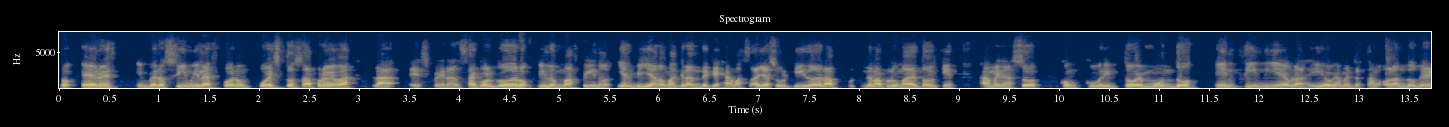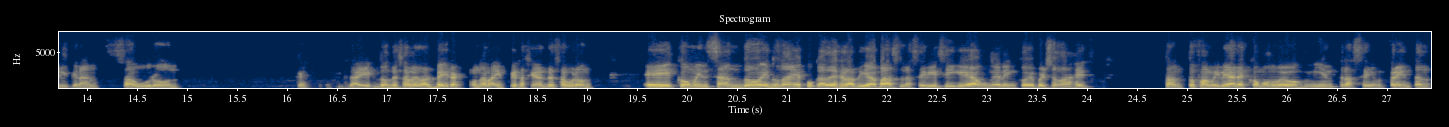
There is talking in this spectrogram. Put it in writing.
Los héroes inverosímiles fueron puestos a prueba, la esperanza colgó de los hilos más finos y el villano más grande que jamás haya surgido de la, de la pluma de Tolkien amenazó con cubrir todo el mundo en tinieblas. Y obviamente estamos hablando del gran Sauron. Que de ahí es donde sale Darth Vader, una de las inspiraciones de Sauron. Eh, comenzando en una época de relativa paz, la serie sigue a un elenco de personajes, tanto familiares como nuevos, mientras se enfrentan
